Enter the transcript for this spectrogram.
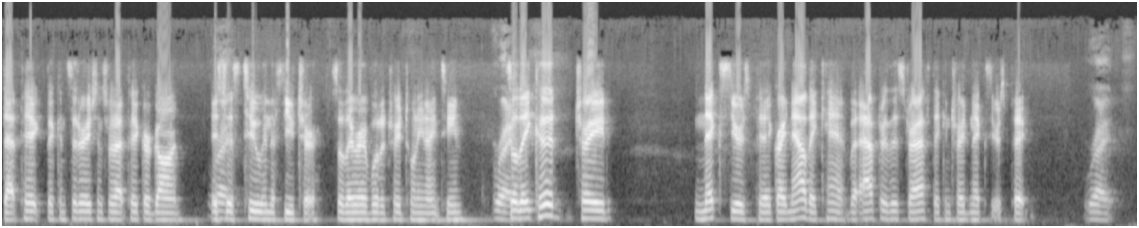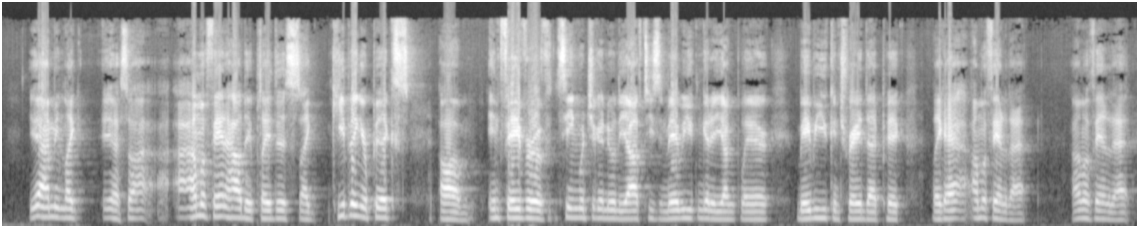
that pick the considerations for that pick are gone. It's Right. just two in the future. So they were able to trade 2019. Right. So they could trade next year's pick. Right now they can't, but after this draft they can trade next year's pick. Right. Yeah, I mean, like, yeah. So I, I, I'm a fan of how they played this. Like, keeping your picks um, in favor of seeing what you're gonna do in the offseason. Maybe you can get a young player. Maybe you can trade that pick. Like, I, I'm a fan of that. I'm a fan of that.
